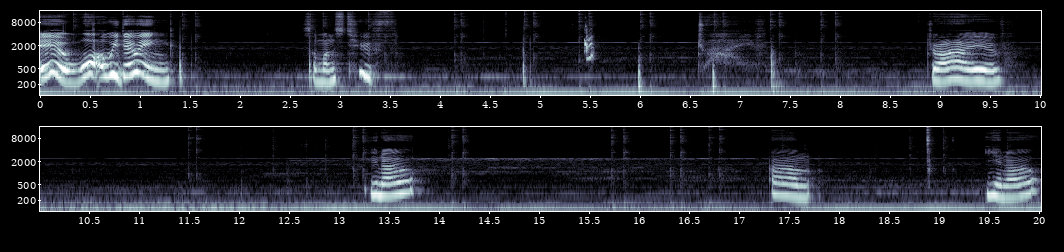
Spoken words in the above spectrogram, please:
Ew, what are we doing? Someone's tooth. Drive. Drive. You know? Um. You know?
